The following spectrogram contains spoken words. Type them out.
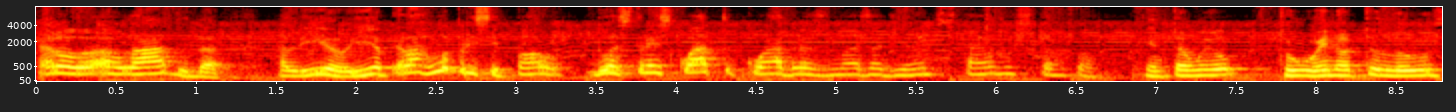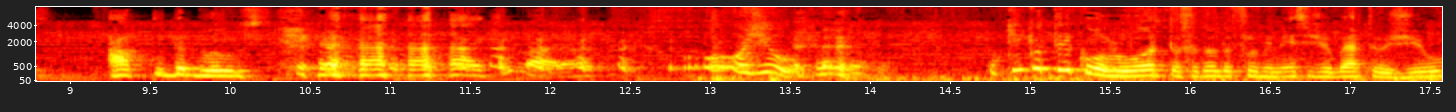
Era ao, lado da. Ali eu ia pela rua principal, duas, três, quatro quadras mais adiante estava o Stanford. Então eu, to win or to lose, up to the blues. Que barato. Ô, ô, Gil, o, o que, que o tricolor, torcedor do Fluminense, Gilberto Gil,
